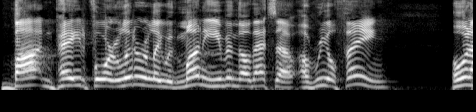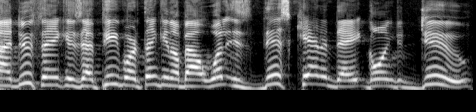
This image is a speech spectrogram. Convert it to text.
bought and paid for literally with money, even though that's a, a real thing. But what I do think is that people are thinking about what is this candidate going to do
